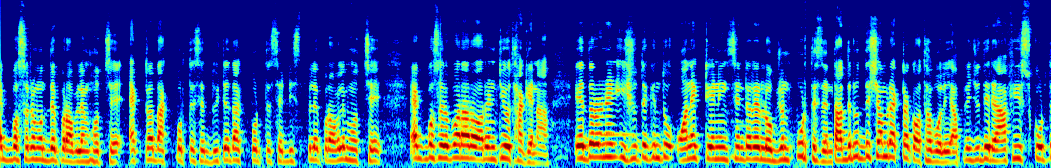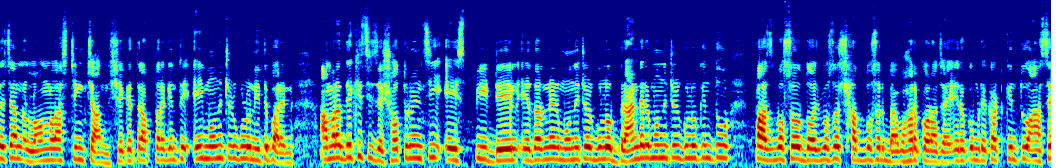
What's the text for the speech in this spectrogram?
এক বছরের মধ্যে প্রবলেম হচ্ছে। একটা দাগ পড়তেছে দুইটা দাগ পড়তেছে ডিসপ্লে প্রবলেম হচ্ছে। এক বছরের পর আর ওয়ারেন্টিও থাকে না। এ ধরনের ইস্যুতে কিন্তু অনেক ট্রেনিং সেন্টারের লোকজন পড়তেছেন। তাদের উদ্দেশ্যে আমরা একটা কথা বলি আপনি যদি রাফ ইউজ করতে চান লং লাস্টিং চান সেক্ষেত্রে আপনারা কিন্তু এই মনিটরগুলো নিতে পারেন। আমরা দেখেছি যে সতেরো ইঞ্চি এইচপি ডেল এ ধরনের মনিটরগুলো ব্র্যান্ডের মনিটরগুলো কিন্তু পাঁচ বছর দশ বছর সাত বছর ব্যবহার করা যায়। এরকম রেকর্ড কিন্তু আছে।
